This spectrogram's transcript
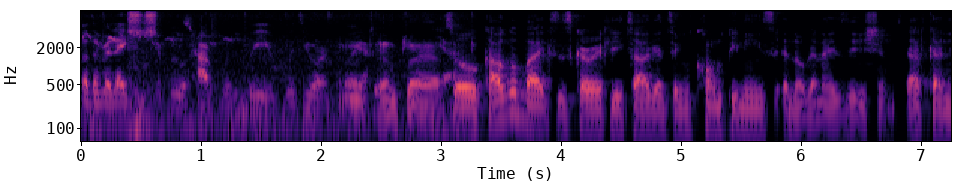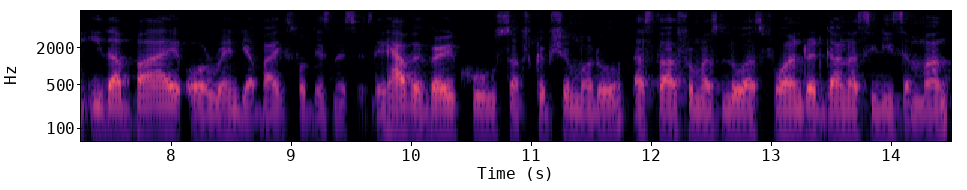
but the relationship we will have would be with your employer. to employer. Yeah. So Cargo Bikes is currently targeting companies and organizations that can either buy or rent their bikes for businesses. They have a very cool subscription model that starts from as low as 400 Ghana cedis a month,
